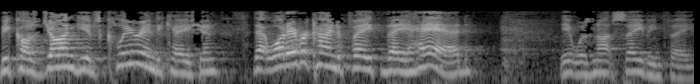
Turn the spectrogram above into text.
Because John gives clear indication that whatever kind of faith they had, it was not saving faith.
